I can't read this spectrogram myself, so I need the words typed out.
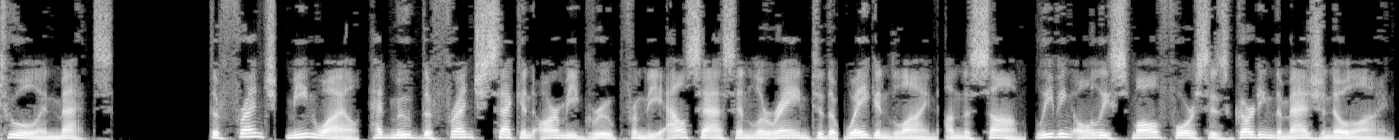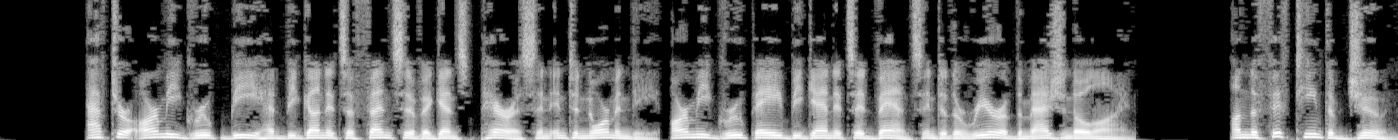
Toul and Metz. The French, meanwhile, had moved the French Second Army Group from the Alsace and Lorraine to the Weygand Line on the Somme, leaving only small forces guarding the Maginot Line. After Army Group B had begun its offensive against Paris and into Normandy, Army Group A began its advance into the rear of the Maginot Line. On 15 June,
